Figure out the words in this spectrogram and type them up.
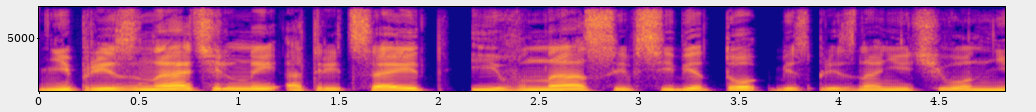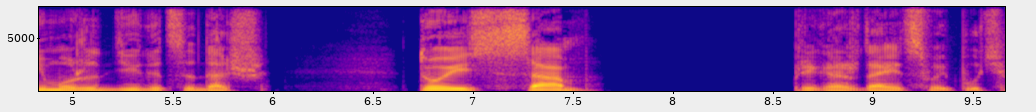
Непризнательный отрицает и в нас, и в себе то, без признания чего он не может двигаться дальше. То есть сам преграждает свой путь.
